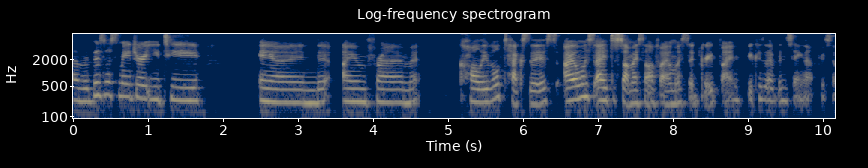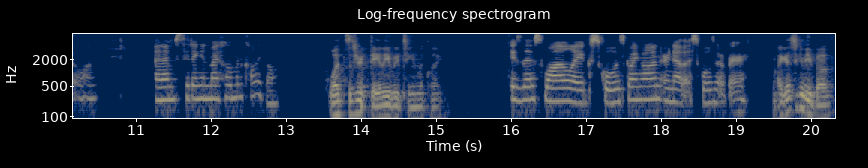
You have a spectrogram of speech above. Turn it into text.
am a business major at UT, and I am from Colleyville, Texas. I almost I had to stop myself. I almost said Grapevine because I've been saying that for so long. And I'm sitting in my home in Colleyville. What does your daily routine look like? Is this while like school is going on or now that school's over? I guess it could be both.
